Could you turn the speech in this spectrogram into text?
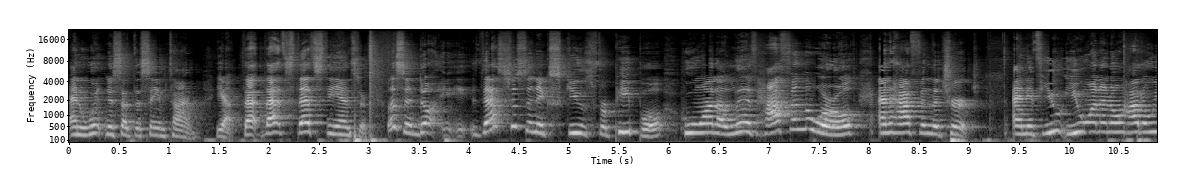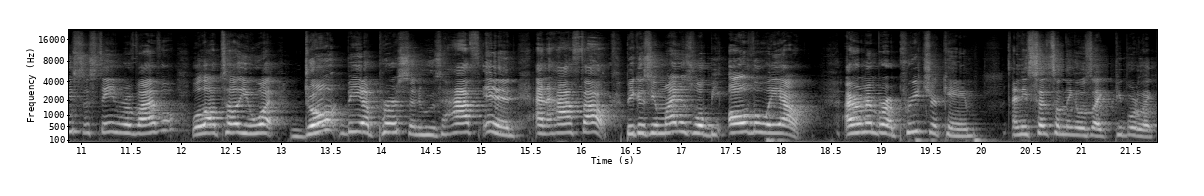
and witness at the same time. Yeah, that that's that's the answer. Listen, don't that's just an excuse for people who want to live half in the world and half in the church. And if you you want to know how do we sustain revival? Well, I'll tell you what. Don't be a person who's half in and half out because you might as well be all the way out. I remember a preacher came and he said something it was like people were like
